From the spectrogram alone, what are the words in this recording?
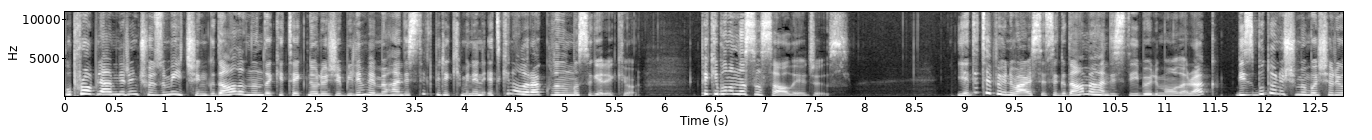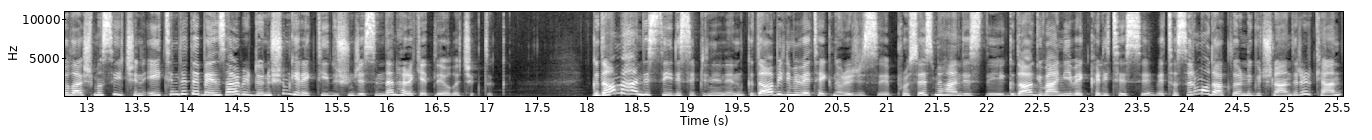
bu problemlerin çözümü için gıda alanındaki teknoloji, bilim ve mühendislik birikiminin etkin olarak kullanılması gerekiyor. Peki bunu nasıl sağlayacağız? Yeditepe Üniversitesi Gıda Mühendisliği bölümü olarak biz bu dönüşümün başarıya ulaşması için eğitimde de benzer bir dönüşüm gerektiği düşüncesinden hareketle yola çıktık. Gıda mühendisliği disiplininin gıda bilimi ve teknolojisi, proses mühendisliği, gıda güvenliği ve kalitesi ve tasarım odaklarını güçlendirirken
